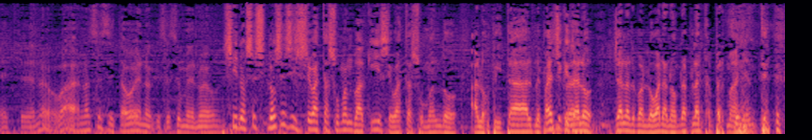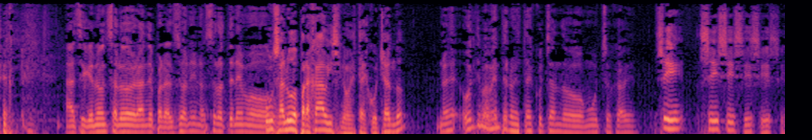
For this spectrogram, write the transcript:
este, de nuevo. Va, no sé si está bueno que se sume de nuevo. Sí, no sé, si- no sé si se va a estar sumando aquí, se va a estar sumando al hospital. Me parece que ya lo, ya lo, lo van a nombrar planta permanente. Así que no, un saludo grande para el Sony. Nosotros tenemos... Un saludo para Javi si nos está escuchando. Nos- últimamente nos está escuchando mucho, Javier. Sí, sí, sí, sí, sí, sí.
